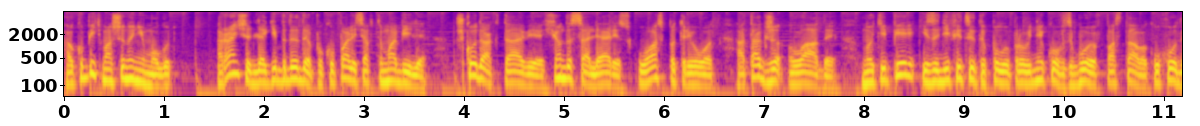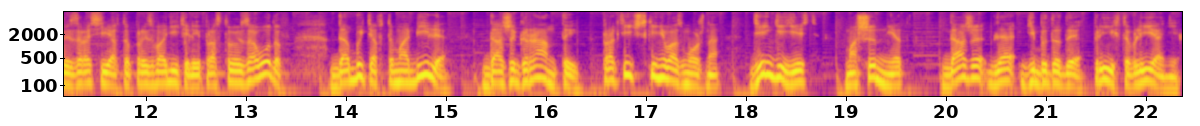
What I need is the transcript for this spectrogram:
а купить машину не могут. Раньше для ГИБДД покупались автомобили Шкода Октавия, Hyundai Solaris, УАЗ Патриот, а также Лады. Но теперь из-за дефицита полупроводников, сбоев поставок, ухода из России автопроизводителей и простоя заводов добыть автомобили, даже гранты, практически невозможно. Деньги есть, машин нет. Даже для ГИБДД при их-то влиянии.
